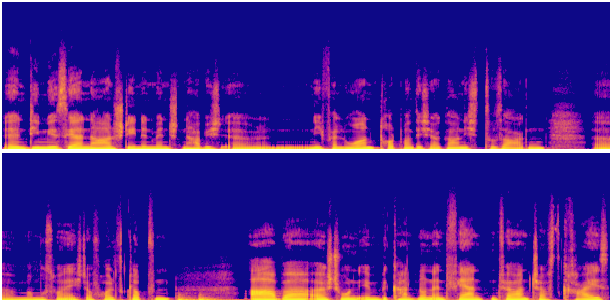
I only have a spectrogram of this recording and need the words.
äh, die mir sehr nahestehenden Menschen habe ich äh, nie verloren, traut man sich ja gar nicht zu sagen. Äh, man muss mal echt auf Holz klopfen aber äh, schon im bekannten und entfernten Verwandtschaftskreis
